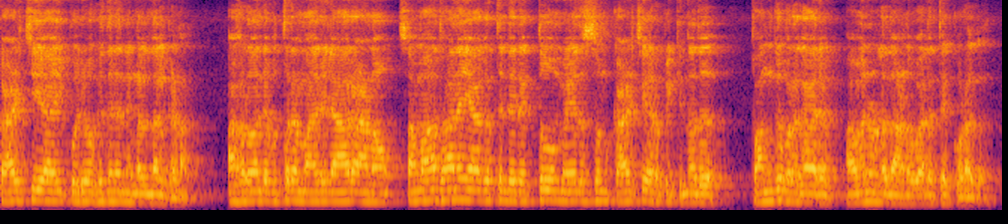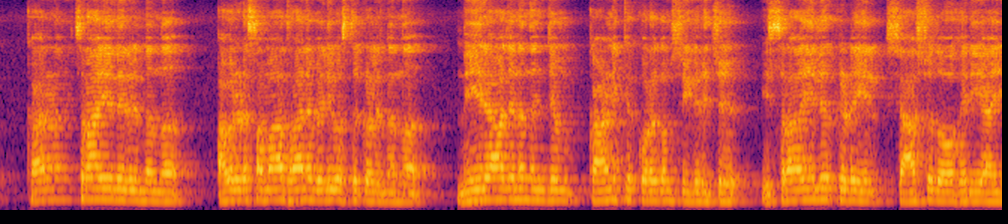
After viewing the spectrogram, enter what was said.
കാഴ്ചയായി പുരോഹിതന് നിങ്ങൾ നൽകണം. അഹ്റോന്റെ പുത്രന്മാരിൽ ആരാണോ സമാധാനയാഗത്തിന്റെ രക്തവും മേധസ്സും കാഴ്ചയർപ്പിക്കുന്നത് പങ്ക് പ്രകാരം അവനുള്ളതാണ് വലത്തെ കുറക്. കാരണം ഇസ്രായേലിൽ നിന്ന് അവരുടെ സമാധാന ബലിവസ്തുക്കളിൽ നിന്ന് നീരാജന നെഞ്ചും കാണിക്കക്കുറകും സ്വീകരിച്ച് ഇസ്രായേലർക്കിടയിൽ ശാശ്വതോഹരിയായി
